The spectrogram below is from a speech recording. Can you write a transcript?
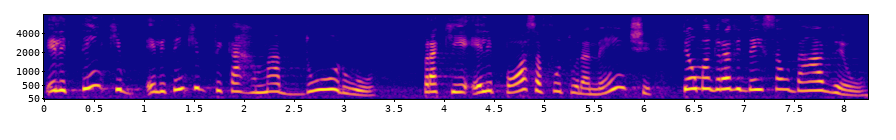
ele tem que, ele tem que ficar maduro para que ele possa futuramente ter uma gravidez saudável.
